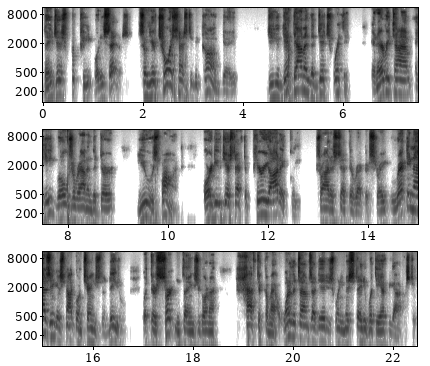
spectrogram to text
they just repeat what he says. So your choice has to become, Gabe, do you get down in the ditch with him? And every time he rolls around in the dirt, you respond. Or do you just have to periodically try to set the record straight, recognizing it's not going to change the needle, but there's certain things you're going to have to come out. One of the times I did is when he misstated what the FBI was doing.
